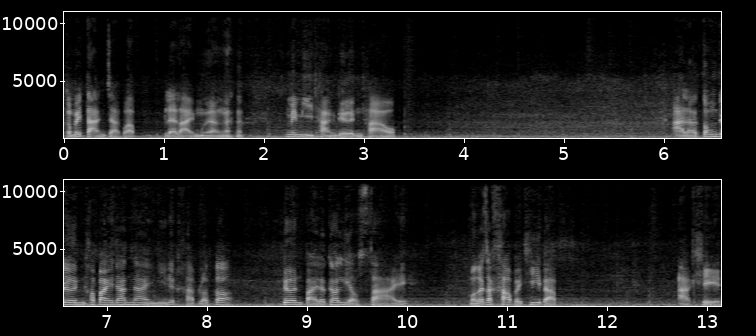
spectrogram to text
ก็ไม่ต่างจากแบบหลาย ๆ เมือง ไม่มีทางเดินเท้า อะเราต้องเดินเข้าไปด้านในนี้นะครับ แล้วก็เดินไปแล้วก็เลี้ยวซ้าย มันก็จะเข้าไปที่แบบอาเคด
